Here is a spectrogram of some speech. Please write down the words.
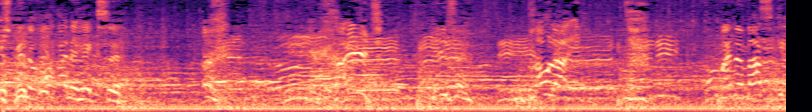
Ich bin doch auch eine Hexe! Halt! Hilfe! Paula! Meine Maske!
